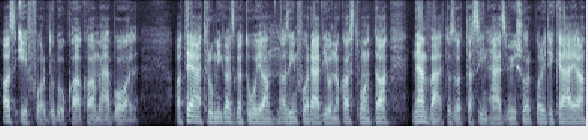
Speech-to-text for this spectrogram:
az évfordulók alkalmából. A teátrum igazgatója az Inforádiónak azt mondta, nem változott a színház műsor politikája,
